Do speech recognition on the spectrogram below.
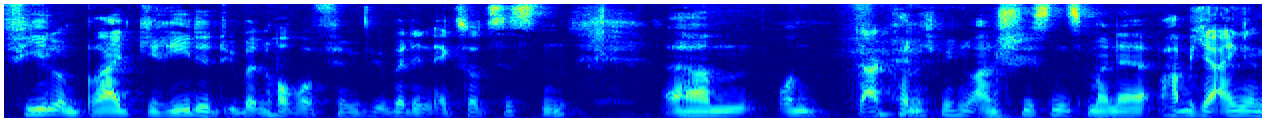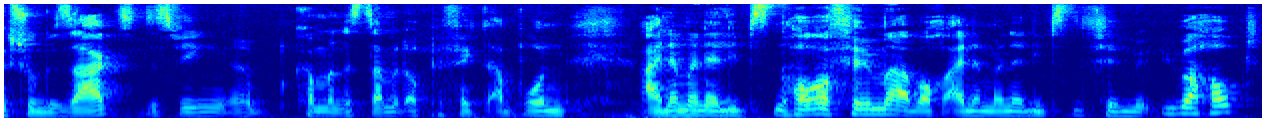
viel und breit geredet über den Horrorfilm wie über den Exorzisten. Ähm, und da kann ich mich nur anschließen. Ist meine, habe ich ja eingangs schon gesagt, deswegen äh, kann man das damit auch perfekt abrunden. Einer meiner liebsten Horrorfilme, aber auch einer meiner liebsten Filme überhaupt.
